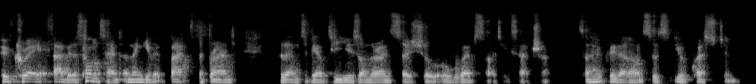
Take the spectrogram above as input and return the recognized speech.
who create fabulous content and then give it back to the brand for them to be able to use on their own social or website, etc. So hopefully that answers your question.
